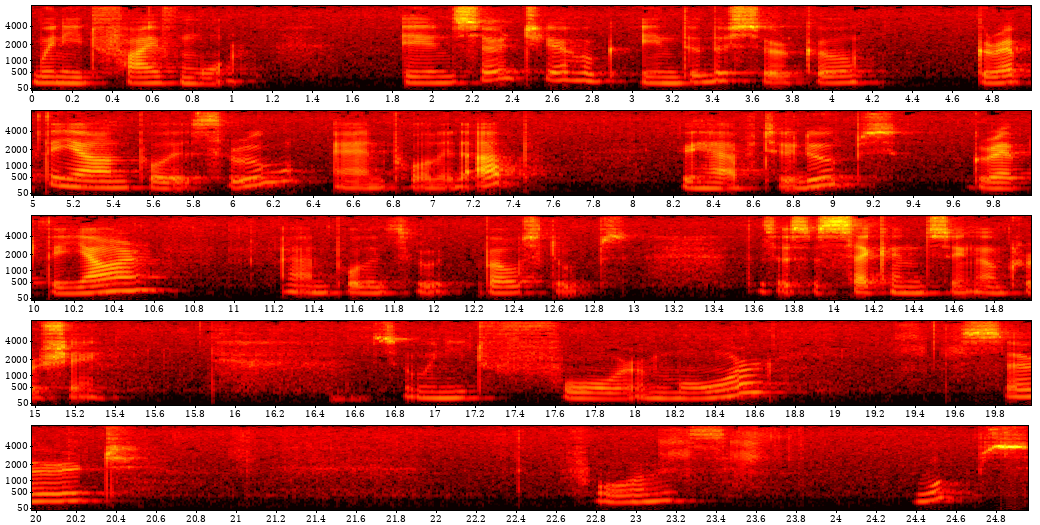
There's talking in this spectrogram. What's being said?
We need five more. Insert your hook into the circle grab the yarn pull it through and pull it up. You have two loops. Grab the yarn and pull it through both loops. This is the second single crochet. So we need four more. Third. Fourth. Whoops.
